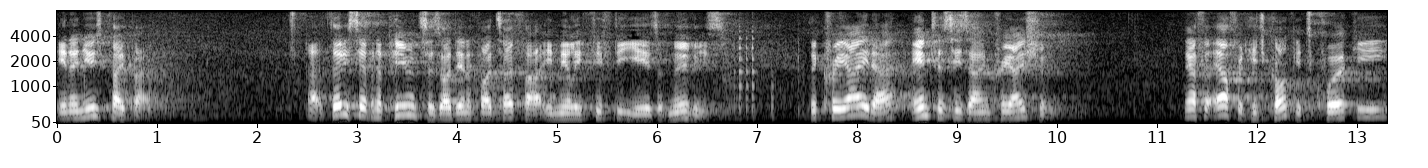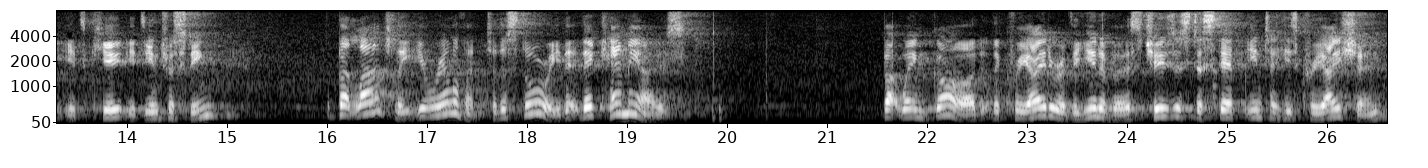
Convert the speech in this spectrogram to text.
in a newspaper. Uh, 37 appearances identified so far in nearly 50 years of movies the creator enters his own creation. Now, for Alfred Hitchcock, it's quirky, it's cute, it's interesting, but largely irrelevant to the story. They're, cameos. But when God, the creator of the universe, chooses to step into his creation,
